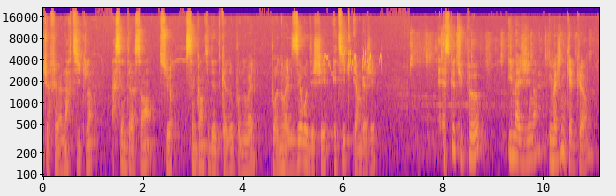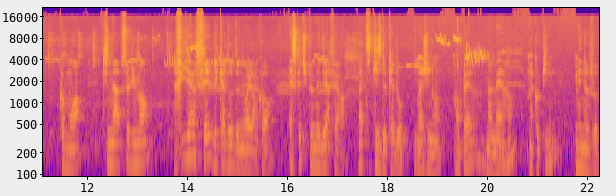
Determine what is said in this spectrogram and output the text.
Tu as fait un article assez intéressant sur 50 idées de cadeaux pour Noël, pour un Noël zéro déchet, éthique et engagé. Est-ce que tu peux, imagine, imagine quelqu'un comme moi qui n'a absolument rien fait des cadeaux de Noël encore? Est-ce que tu peux m'aider à faire ma petite liste de cadeaux? Imaginons mon père, ma mère, ma copine, mes neveux.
